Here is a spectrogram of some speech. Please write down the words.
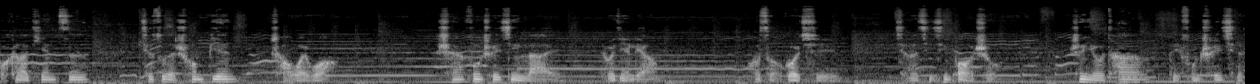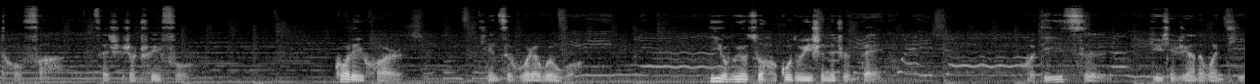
我看到天姿就坐在窗边朝外望，山风吹进来，有点凉。我走过去，将她轻轻抱住。任由他被风吹起的头发在身上吹拂。过了一会儿，天子忽然问我：“你有没有做好孤独一生的准备？”我第一次遇见这样的问题，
